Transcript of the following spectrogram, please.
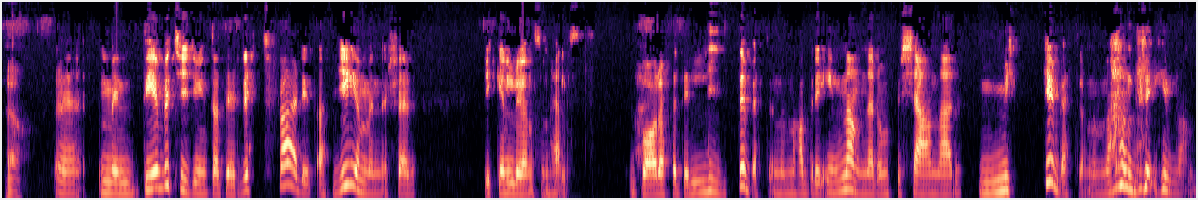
ja. Eh, Men det betyder inte att det är rättfärdigt att ge människor vilken lön som helst. Bara för att det är lite bättre än de hade det innan när de förtjänar mycket bättre än de hade det innan.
